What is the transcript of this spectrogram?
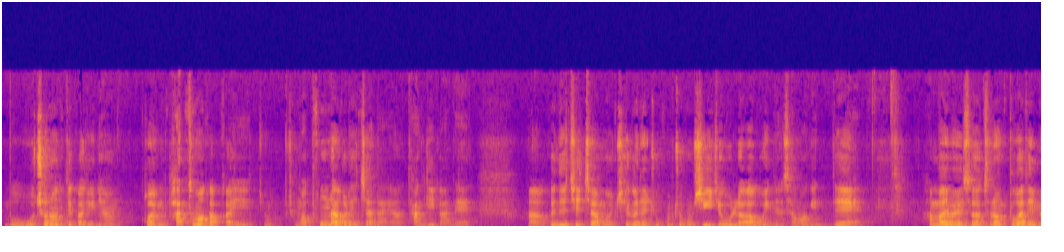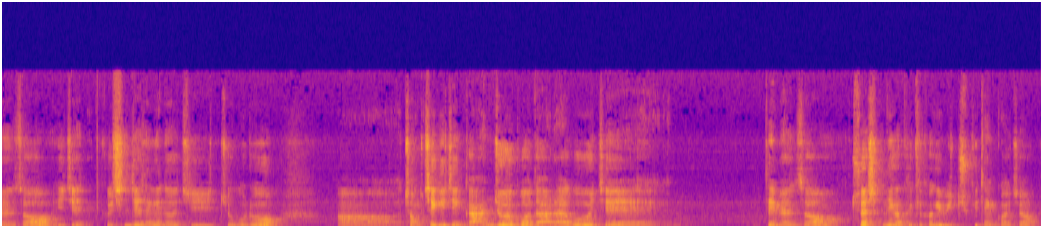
뭐 5천원대까지 그냥 거의 뭐 반토막 가까이 좀 정말 폭락을 했잖아요. 단기간에. 아, 근데 재차 뭐 최근에 조금 조금씩 이제 올라가고 있는 상황인데 한마디로 해서 트럼프가 되면서 이제 그 신재생 에너지 쪽으로 어, 정책이 이제 그러니까 안 좋을 거다라고 이제 되면서 투자 심리가 급격하게 위축이 된 거죠.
